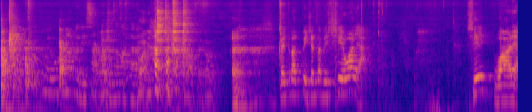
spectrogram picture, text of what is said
तुम्ही उठणार कधी. साठ वर्षाचा हो, म्हातारा. काहीतरी आज पेशंट आले शेवाळ्या. शेवाळ्या.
